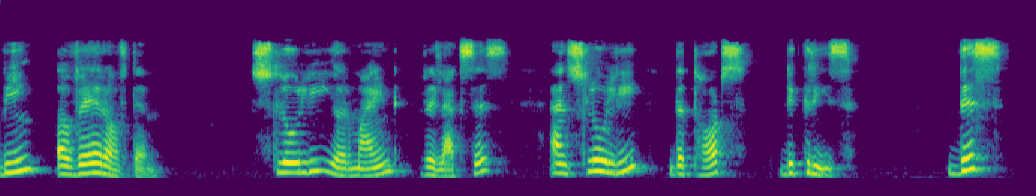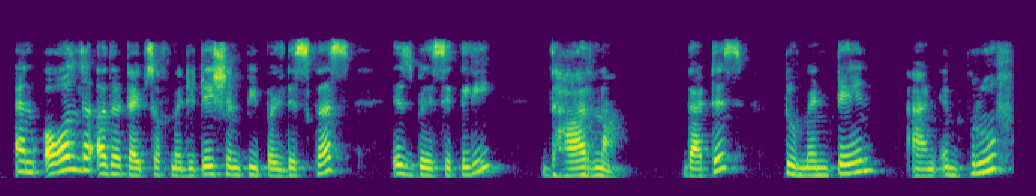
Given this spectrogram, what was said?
being aware of them. Slowly, your mind relaxes and slowly the thoughts decrease. This and all the other types of meditation people discuss is basically dharna, that is, to maintain and improve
